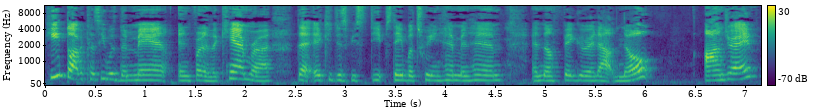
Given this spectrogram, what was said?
he thought because he was the man in front of the camera that it could just be st- stay between him and him, and they'll figure it out. Nope, Andre,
